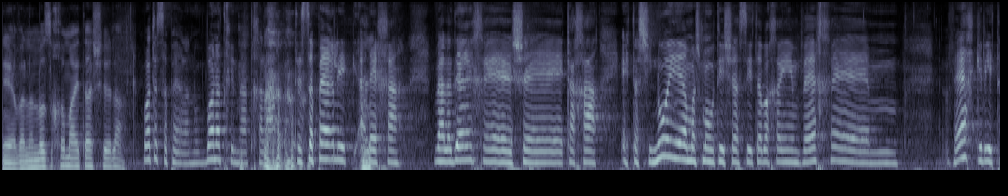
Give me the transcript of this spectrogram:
אה, אבל אני לא זוכר מה הייתה השאלה. בוא תספר לנו, בוא נתחיל מההתחלה. תספר לי עליך ועל הדרך שככה, את השינוי המשמעותי שעשית בחיים ואיך, ואיך גילית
